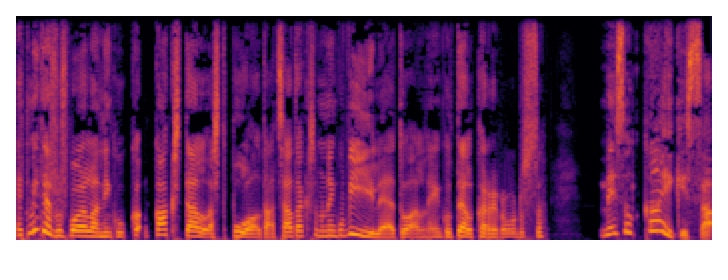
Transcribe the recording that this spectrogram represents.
että miten sus voi olla niinku kaksi tällaista puolta, että sä oot aika semmoinen niinku viileä tuolla niinku telkkariruudussa. Meissä on kaikissa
